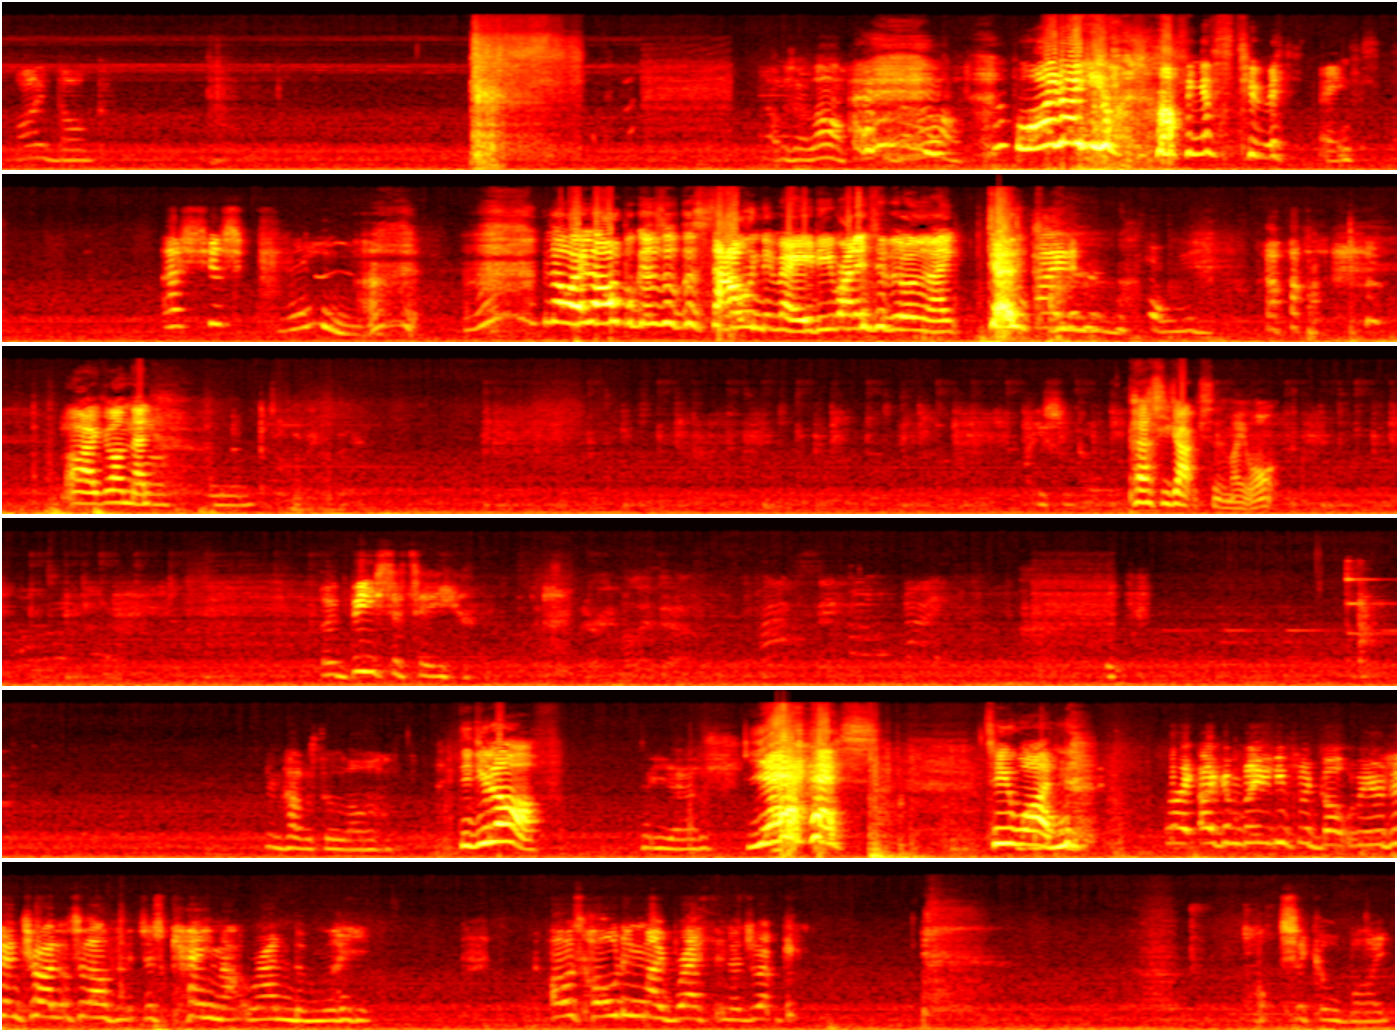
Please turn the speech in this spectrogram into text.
Hi, dog. That was laugh. That was a laugh. Why do I keep laughing at stupid things? That's just cruel. No, I laugh because of the sound it made. He ran into the door and like, don't. I know. Alright, go on then. Percy Jackson, mate, what? Obesity. That was a laugh. Did you laugh? Yes. Yes! 2 1. Like, I completely forgot we were doing try not to laugh and it just came out randomly. I was holding my breath in a just went... Popsicle bite.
